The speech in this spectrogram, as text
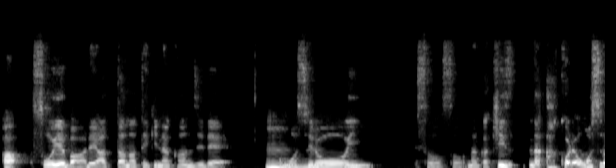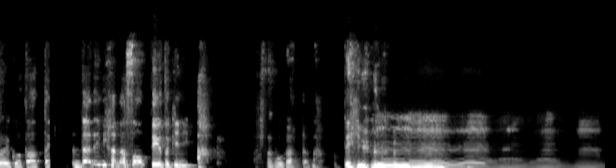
あそういえばあれあったな的な感じでうん面白い、そうそう。なんかきなあこれ面白いことあった。誰に話そうっていう時にああそこがあったなっていう。んうんううんうん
